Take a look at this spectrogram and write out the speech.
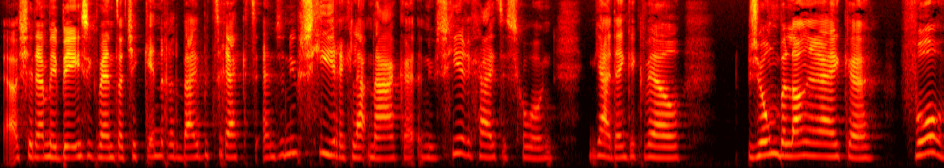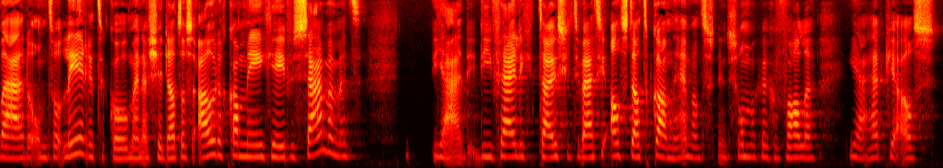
als je daarmee bezig bent, dat je kinderen erbij betrekt en ze nieuwsgierig laat maken. En nieuwsgierigheid is gewoon, ja, denk ik wel, zo'n belangrijke voorwaarde om tot leren te komen. En als je dat als ouder kan meegeven, samen met ja, die, die veilige thuissituatie, als dat kan. Hè? Want in sommige gevallen ja, heb je als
